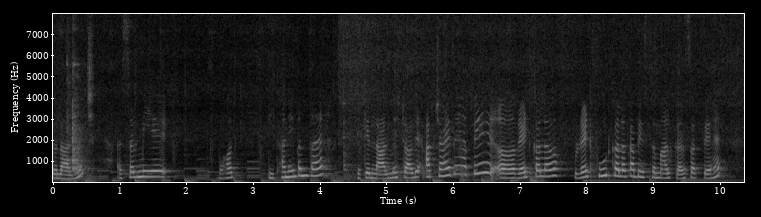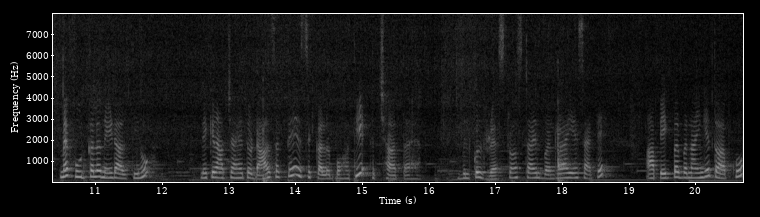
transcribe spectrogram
तो लाल मिर्च। असल में ये बहुत तीखा नहीं बनता है, लेकिन लाल मिर्च डाल दें। आप चाहे तो यहाँ पे red colour red food colour का भी इस्तेमाल कर सकते हैं। मैं फ़ूड कलर नहीं डालती हूँ। लेकिन आप चाहे तो डाल सकते हैं, इससे कलर बहुत ही अच्छा आता है। बिल्कुल रेस्टोरेंट स्टाइल बन रहा है ये साटे आप एक बार बनाएँगे तो आपको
